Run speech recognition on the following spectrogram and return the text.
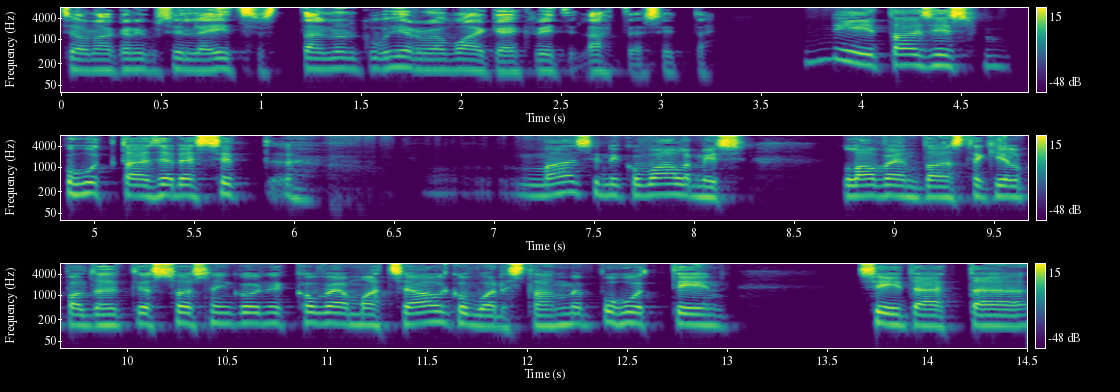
se on aika niinku sille itsestä, tai on niinku hirveän vaikea kriti- lähteä sitten. Niin, tai siis puhuttaisiin edes sitten, mä olisin niinku valmis laventamaan sitä kilpailua, että jos olisi niinku kovia matseja alkuvuodesta, me puhuttiin siitä, että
